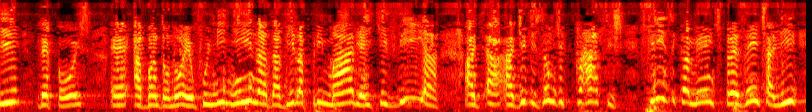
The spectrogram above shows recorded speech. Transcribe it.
E depois é, abandonou. Eu fui menina da vila primária e que via a, a, a divisão de classes fisicamente presente ali,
